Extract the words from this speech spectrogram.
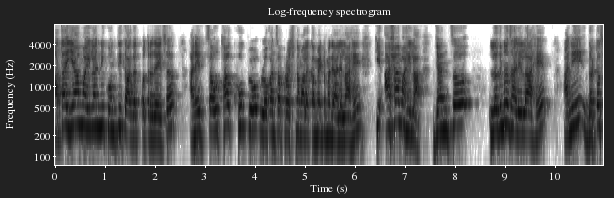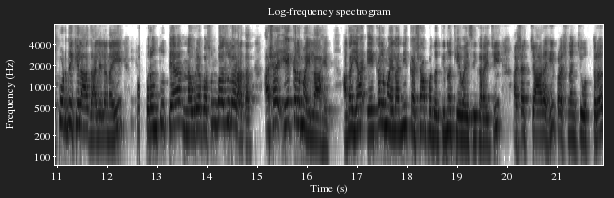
आता या महिलांनी कोणती कागदपत्र द्यायचं? आणि एक चौथा खूप लोकांचा प्रश्न मला कमेंटमध्ये आलेला आहे की अशा महिला ज्यांचं लग्न झालेलं आहे आणि घटस्फोट देखील झालेला नाही परंतु त्या नवऱ्यापासून बाजूला राहतात. अशा एकल महिला आहेत. आता या एकल महिलांनी कशा पद्धतीनं केवायसी करायची? अशा चारही प्रश्नांची उत्तरं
